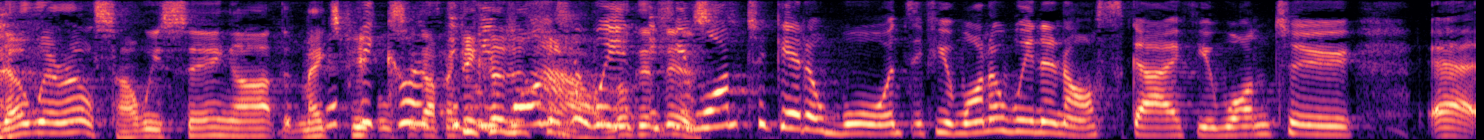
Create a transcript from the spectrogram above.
Nowhere else are we seeing art that makes Well, people sit up and if Because you want to win, look at if this. you want to get awards, if you want to win an Oscar, if you want to uh,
